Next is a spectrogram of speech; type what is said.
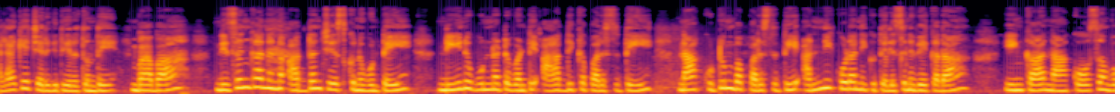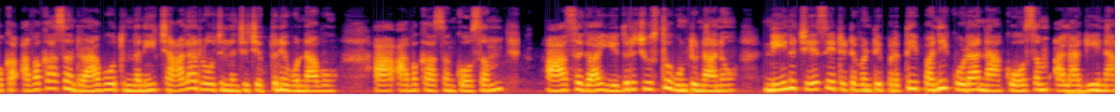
అలాగే జరిగి తీరుతుంది బాబా నిజంగా నన్ను అర్థం చేసుకుని ఉంటే నేను ఉన్నటువంటి ఆర్థిక పరిస్థితి నా కుటుంబ పరిస్థితి అన్నీ కూడా నీకు తెలిసినవే కదా. ఇంకా నా కోసం ఒక అవకాశం రాబోతుందని చాలా రోజుల నుంచి చెప్తూనే ఉన్నావు. ఆ అవకాశం కోసం ఆశగా ఎదురుచూస్తూ ఉంటున్నాను. నేను చేసేటటువంటి ప్రతి పని కూడా నా కోసం అలాగే నా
